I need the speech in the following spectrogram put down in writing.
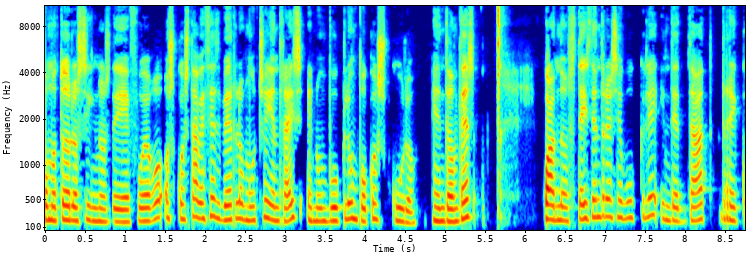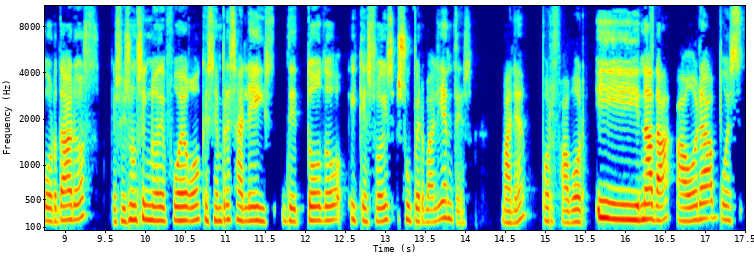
como todos los signos de fuego, os cuesta a veces verlo mucho y entráis en un bucle un poco oscuro. Entonces, cuando estéis dentro de ese bucle, intentad recordaros que sois un signo de fuego, que siempre saléis de todo y que sois súper valientes, ¿vale? Por favor. Y nada, ahora pues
